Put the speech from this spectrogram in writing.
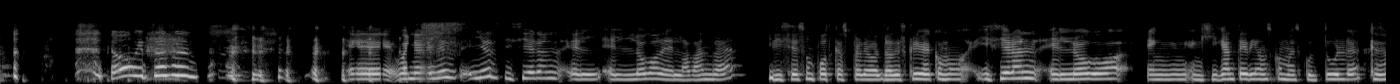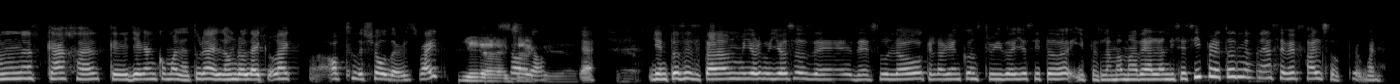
no, it doesn't. eh, bueno, ellos, ellos hicieron el, el logo de la banda y dice es un podcast, pero lo describe como hicieron el logo en, en, gigante, digamos, como escultura, que son unas cajas que llegan como a la altura del hombro, like, like up to the shoulders, right? Yeah, exactly. Yeah. Y entonces estaban muy orgullosos de, de, su logo, que lo habían construido ellos y todo, y pues la mamá de Alan dice, sí, pero de todas maneras se ve falso, pero bueno,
